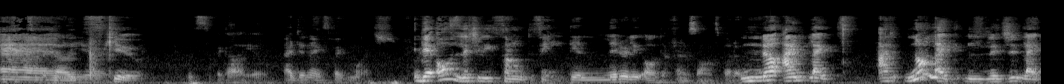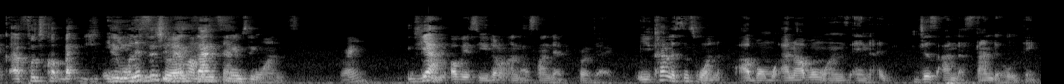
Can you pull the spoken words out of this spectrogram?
And it's cute. It's typical you. I didn't expect much. They all literally sound the same. They're literally all different songs, but okay. No, I'm like, I, not like legit, like a photocopy, but it you was listen to it the how many same times thing. once, right? Yeah. You- obviously you don't understand that project. You can't listen to one album, an album once, and just understand the whole thing.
